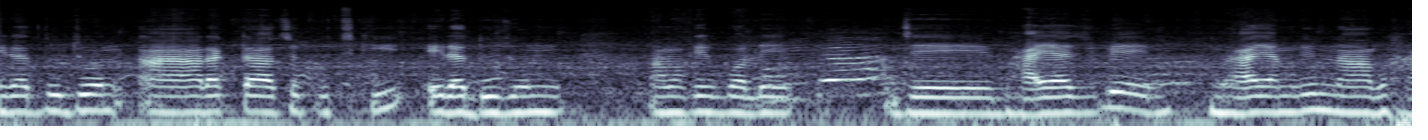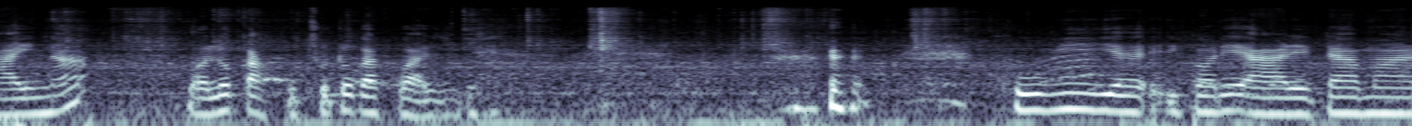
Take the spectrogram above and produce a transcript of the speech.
এরা দুজন, আর একটা আছে পুচকি, এরা দুজন আমাকে বলে যে ভাই আসবে? ভাই? আমি বলি, না ভাই না। বলো কাকু ছোট কাকু আসবে। খুবই ই করে আর এটা আমার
